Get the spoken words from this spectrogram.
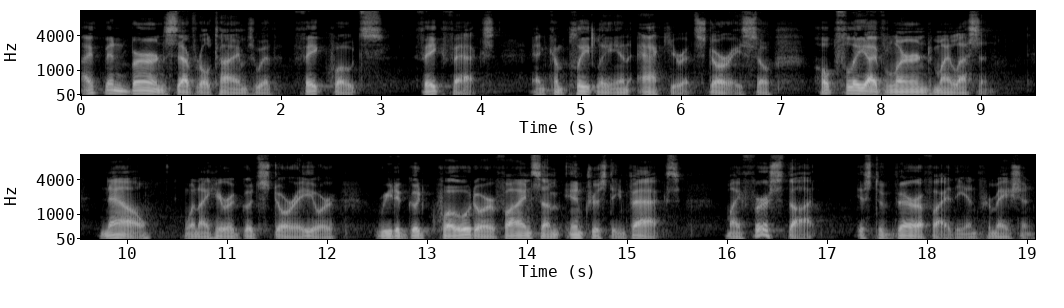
I've been burned several times with fake quotes, fake facts, and completely inaccurate stories. So Hopefully, I've learned my lesson. Now, when I hear a good story or read a good quote or find some interesting facts, my first thought is to verify the information.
